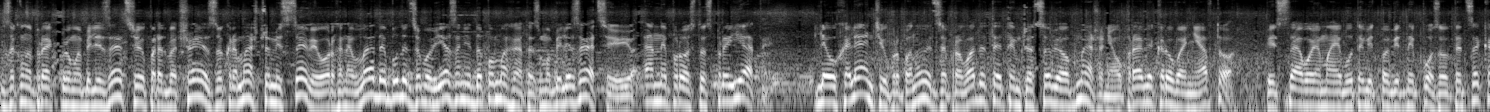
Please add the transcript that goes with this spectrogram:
Законопроект про мобілізацію передбачає, зокрема, що місцеві органи влади будуть зобов'язані допомагати з мобілізацією, а не просто сприяти. Для ухилянтів пропонують запровадити тимчасові обмеження у праві керування авто. Підставою має бути відповідний позов ТЦК,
